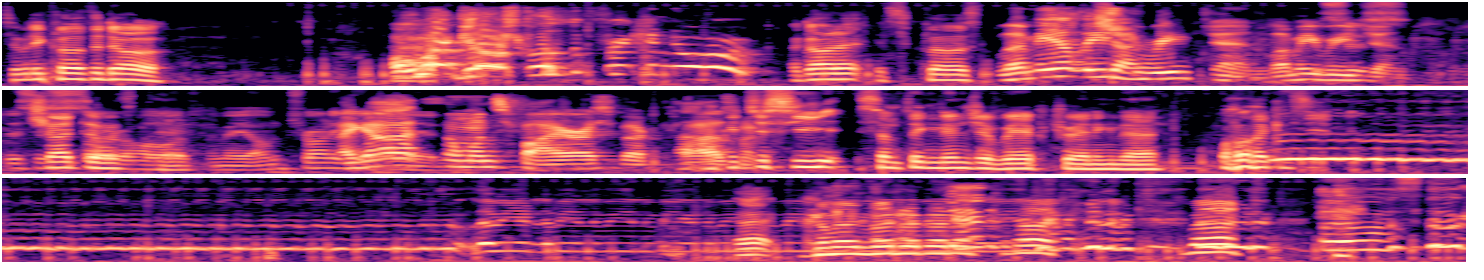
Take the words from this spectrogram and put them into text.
Somebody close the door. Oh my gosh, close the freaking door! I got it. It's closed. Let me at least Shut- regen. Let me This regen. is, this Shut is so down. hard for me. I'm trying to I get got in. someone's fire. I spec I, I could just see something ninja rape training there. All I can see. Let me in, let me in, let me in, let me in, let me in. Uh, come on, me run, run, run, come on. Come on. Oh, I'm stuck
